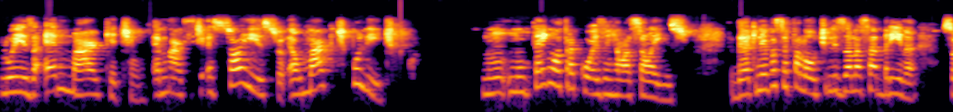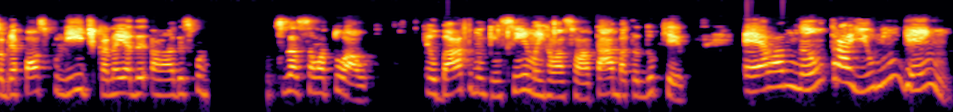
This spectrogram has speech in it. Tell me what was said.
Luísa, é marketing. É marketing. É só isso. É o marketing político. Não, não tem outra coisa em relação a isso. É que nem você falou, utilizando a Sabrina, sobre a pós-política né, e a, de, a despolitização atual. Eu bato muito em cima em relação à Tabata do que ela não traiu ninguém.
